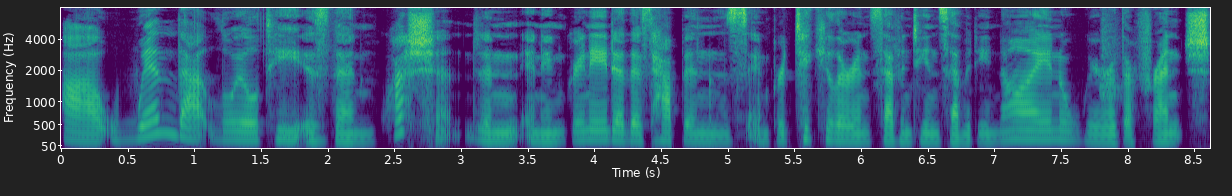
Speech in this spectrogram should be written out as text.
Uh, when that loyalty is then questioned, and, and, in Grenada, this happens in particular in 1779, where the French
